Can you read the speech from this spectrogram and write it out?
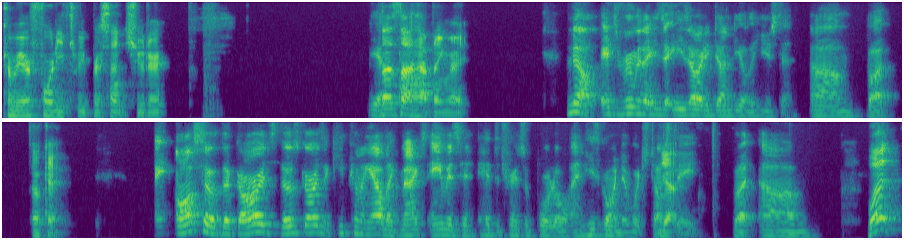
Career 43% shooter. Yeah. That's not happening, right? No, it's rumored that he's he's already done deal to Houston. Um, but okay. Also, the guards, those guards that keep coming out, like Max Abmas hit, hit the transfer portal, and he's going to Wichita yeah. State. But um, what?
